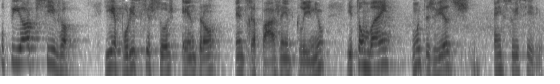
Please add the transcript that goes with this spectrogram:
o pior possível. E é por isso que as pessoas entram em derrapagem, em declínio e também, muitas vezes, em suicídio.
